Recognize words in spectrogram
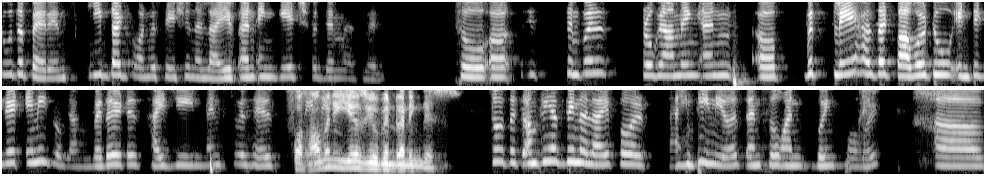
to the parents keep that conversation alive and engage with them as well. So uh, it's simple programming and uh, with play has that power to integrate any program whether it is hygiene menstrual health For how many years you've been running this? so the company has been alive for 19 years and so on going forward uh,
